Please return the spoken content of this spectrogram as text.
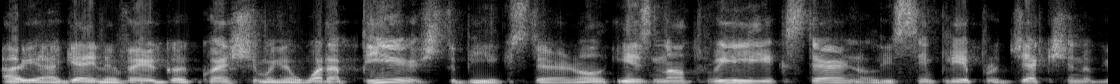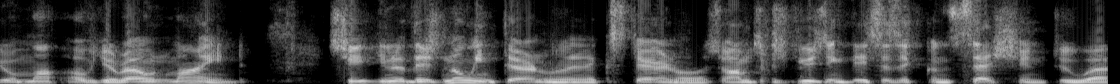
Again, a very good question. You know, what appears to be external is not really external. It's simply a projection of your of your own mind. So you know, there's no internal and external. So I'm just using this as a concession to uh,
